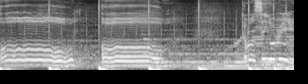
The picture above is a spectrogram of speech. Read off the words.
Oh, oh. Come on, sing with me.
